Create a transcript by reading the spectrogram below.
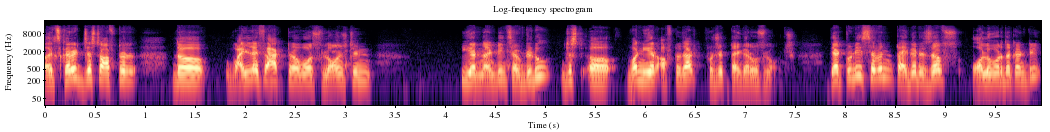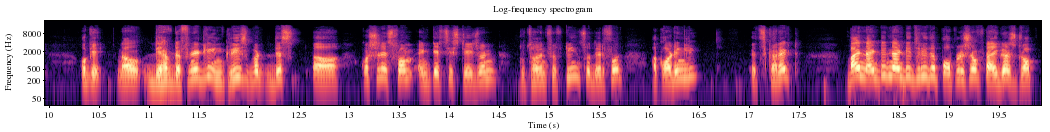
uh, it is correct just after the Wildlife Act uh, was launched in year 1972, just one year after that Project Tiger was launched. There are 27 tiger reserves all over the country. Okay, now they have definitely increased, but this question is from NTSE stage 1 2015. So, therefore, accordingly it is correct. By 1993, the population of tigers dropped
